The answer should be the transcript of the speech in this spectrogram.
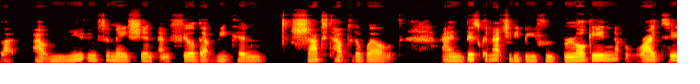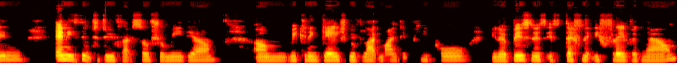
like out new information and feel that we can shout it out to the world. And this can actually be through blogging, writing, anything to do with like social media. Um, we can engage with like-minded people. You know, business is definitely flavored now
